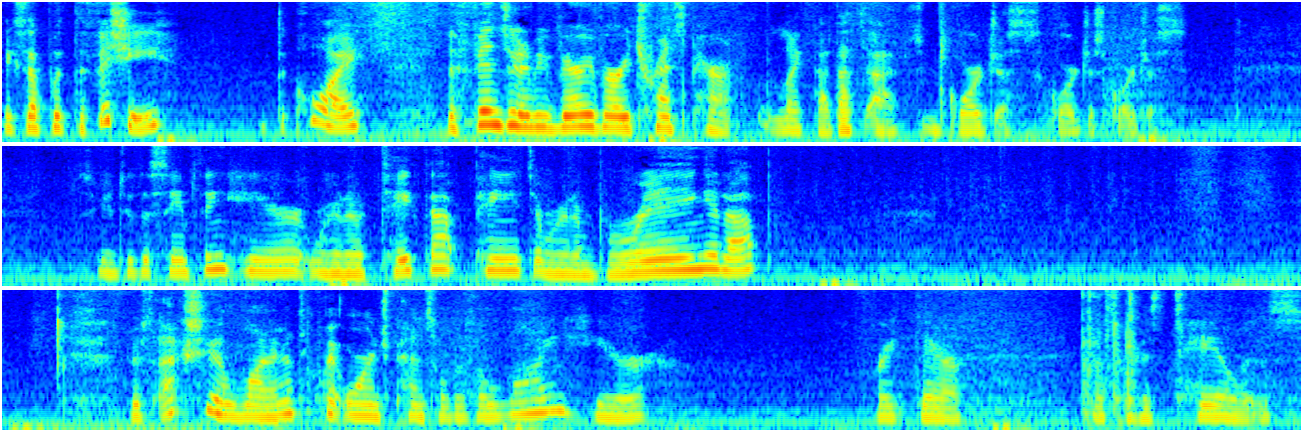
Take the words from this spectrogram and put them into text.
Except with the fishy, with the koi, the fins are going to be very, very transparent like that. That's uh, absolutely gorgeous, gorgeous, gorgeous. So you do the same thing here. We're going to take that paint and we're going to bring it up. There's actually a line. I'm going to take my orange pencil. There's a line here right there. That's where his tail is.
